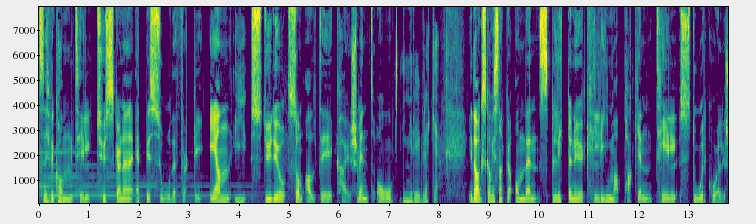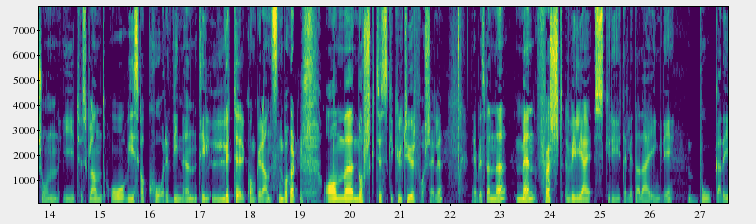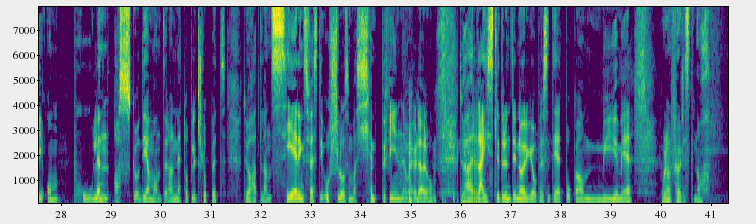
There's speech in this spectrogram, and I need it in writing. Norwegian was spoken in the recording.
Herzlich willkommen til Tyskerne episode 41. I studio som alltid Kai Schwint og Ingrid Brekke. I dag skal vi snakke om den splitter nye klimapakken til storkoalisjonen i Tyskland. Og vi skal kåre vinneren til lytterkonkurransen vår om eh, norsk-tyske kulturforskjeller. Det blir spennende. Men først vil jeg skryte litt av deg, Ingrid. Boka di om Polen, Ask og diamanter har nettopp blitt sluppet. Du har hatt lanseringsfest i Oslo som var kjempefin. Jeg var jo der òg. Du har reist litt rundt i Norge og presentert boka, og mye mer. Hvordan føles det nå?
